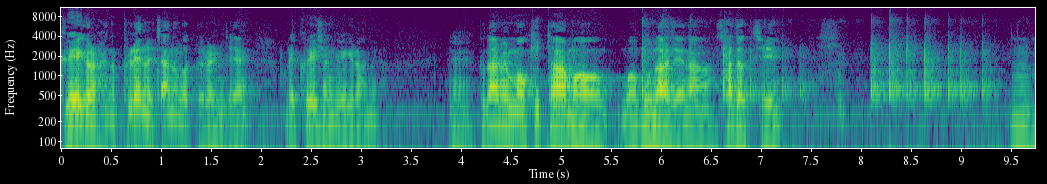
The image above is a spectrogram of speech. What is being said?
계획을 하는 플랜을 짜는 것들을 이제 레크레이션 계획이라 합니다. 예, 그 다음에 뭐 기타 뭐, 뭐 문화재나 사적지, 음,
